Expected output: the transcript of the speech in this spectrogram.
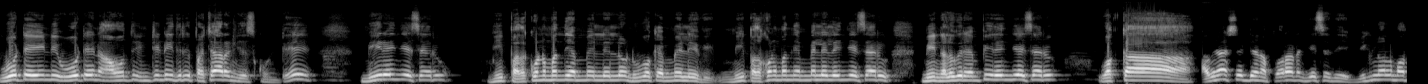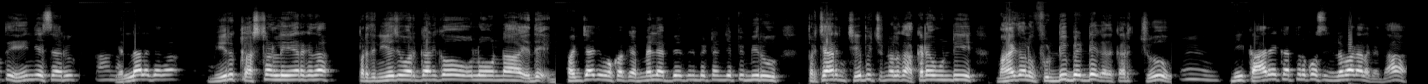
ఓటేయండి ఓటేయండి ఆ వంతు ఇంటింటికి తిరిగి ప్రచారం చేసుకుంటే మీరేం చేశారు? మీ పదకొండు మంది ఎమ్మెల్యేలో నువ్వు ఒక ఎమ్మెల్యేవి. మీ పదకొండు మంది ఎమ్మెల్యేలు ఏం చేశారు? మీ నలుగురు ఎంపీలు ఏం చేశారు? ఒక్క అవినాష్ రెడ్డి అన్న పోరాటం చేసేది. మిగిలిన వాళ్ళు మొత్తం ఏం చేశారు? వెళ్ళాలి కదా. మీరు క్లస్టర్లు వేయరు కదా. ప్రతి నియోజకవర్గానికో లో ఉన్న ఇదే పంచాయతీ ఒక్కొక్క ఎమ్మెల్యే అభ్యర్థిని పెట్టని చెప్పి మీరు ప్రచారం చేపించుండాలి అక్కడే ఉండి మహిళలకు ఫుడ్ బెడ్డే కదా ఖర్చు. మీ కార్యకర్తల కోసం నిలబడాలి కదా.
